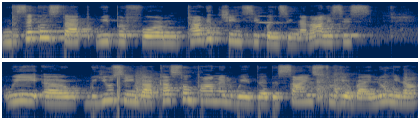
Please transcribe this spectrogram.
In the second step, we performed target gene sequencing analysis. We, uh, using a custom panel with the Design Studio by Illumina,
